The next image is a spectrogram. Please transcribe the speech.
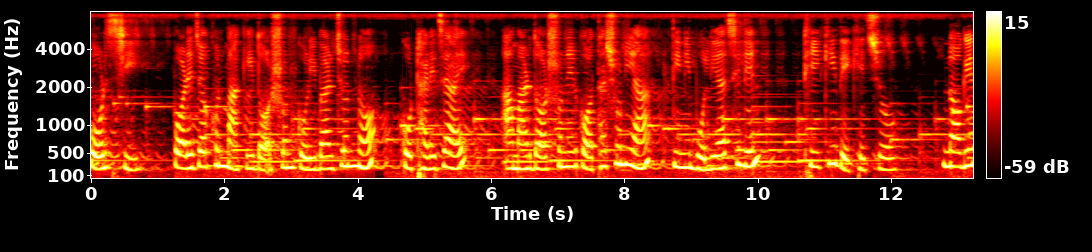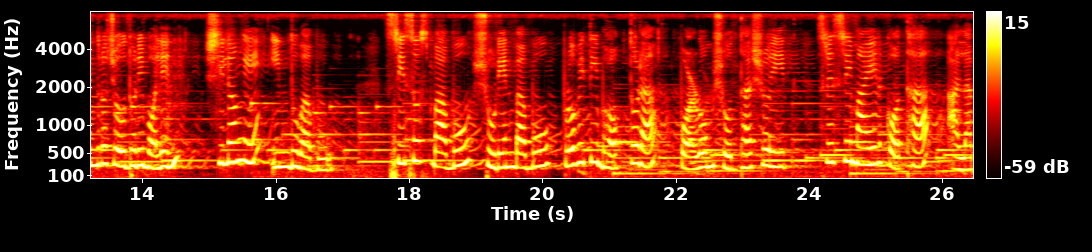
পড়ছি, পরে যখন মাকে দর্শন করিবার জন্য কোঠারে যায় আমার দর্শনের কথা শুনিয়া তিনি বলিয়াছিলেন, ঠিকই দেখেছ। নগেন্দ্র চৌধুরী বলেন, শিলংয়ে ইন্দুবাবু। শ্রীশোষ বাবু সুরেন বাবু প্রভৃতি ভক্তরা পরম শ্রদ্ধার সহিত শ্রী শ্রী মায়ের কথা আলাপ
